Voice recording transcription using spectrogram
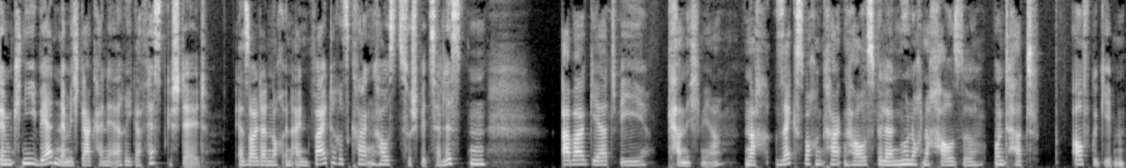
Im Knie werden nämlich gar keine Erreger festgestellt. Er soll dann noch in ein weiteres Krankenhaus zu Spezialisten. Aber Gerd W. kann nicht mehr. Nach sechs Wochen Krankenhaus will er nur noch nach Hause und hat aufgegeben.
